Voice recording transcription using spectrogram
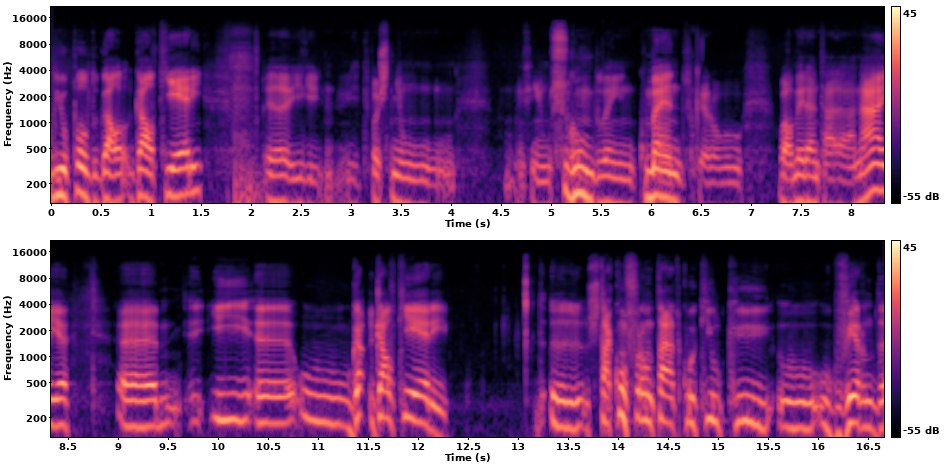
Leopoldo Galtieri, e, e, depois tinha um, enfim, um segundo em comando, que era o, o almirante Anaya, uh, e uh, o Galtieri uh, está confrontado com aquilo que o, o governo da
